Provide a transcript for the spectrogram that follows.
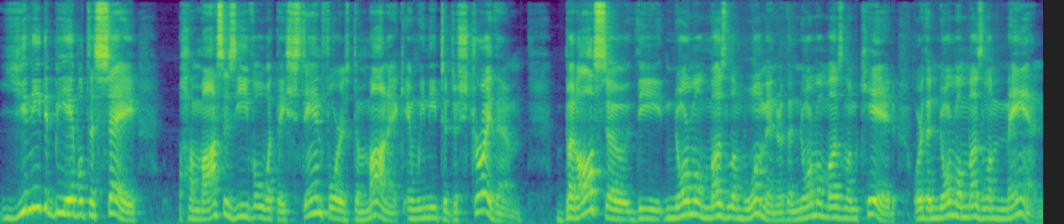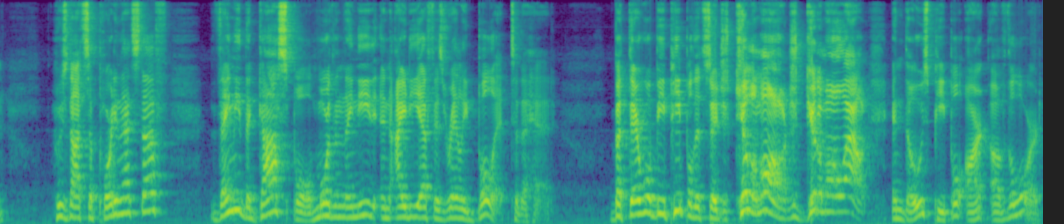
you need to be able to say Hamas is evil, what they stand for is demonic, and we need to destroy them. But also, the normal Muslim woman or the normal Muslim kid or the normal Muslim man who's not supporting that stuff, they need the gospel more than they need an IDF Israeli bullet to the head. But there will be people that say, just kill them all, just get them all out. And those people aren't of the Lord.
